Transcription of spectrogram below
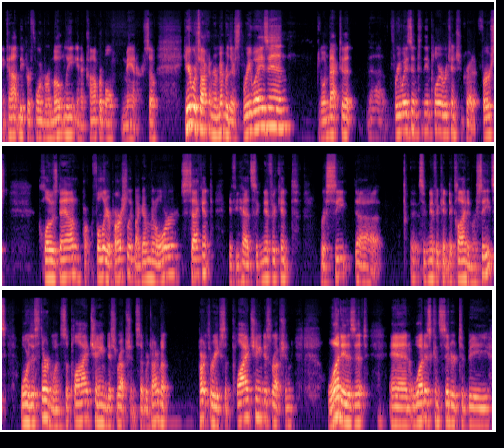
and cannot be performed remotely in a comparable manner. So here we're talking, remember, there's three ways in, going back to it, uh, three ways into the employer retention credit. First, closed down fully or partially by governmental order. Second, if you had significant receipt, uh, significant decline in receipts, or this third one, supply chain disruption. So we're talking about part three, supply chain disruption. What is it, and what is considered to be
